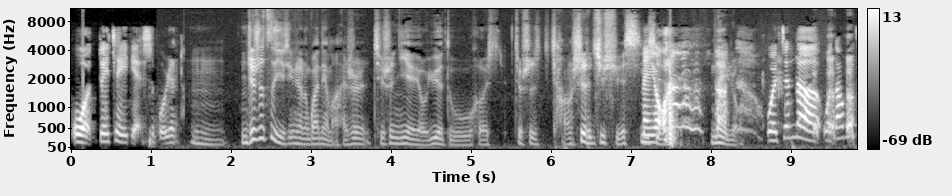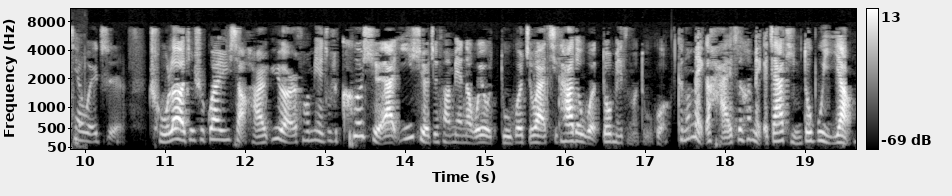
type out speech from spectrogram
我对这一点是不认同。嗯，你这是自己形成的观点吗？还是其实你也有阅读和就是尝试去学习？没有 内容。我真的，我到目前为止。除了就是关于小孩育儿方面，就是科学啊、医学这方面呢，我有读过之外，其他的我都没怎么读过。可能每个孩子和每个家庭都不一样，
